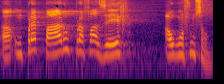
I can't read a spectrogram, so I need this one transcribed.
ah, um preparo para fazer alguma função.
